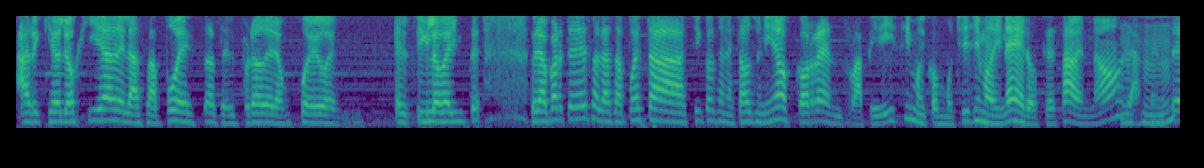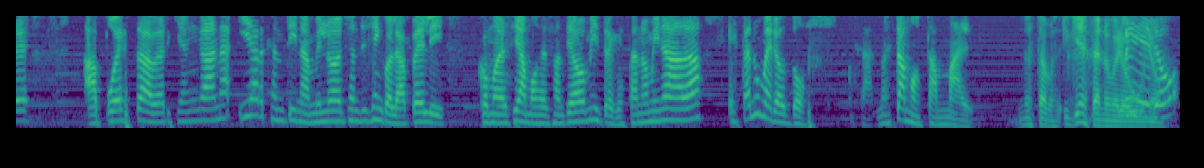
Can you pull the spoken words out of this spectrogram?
arqueología de las apuestas. El PRODE era un juego en el siglo XX. Pero aparte de eso, las apuestas, chicos, en Estados Unidos corren rapidísimo y con muchísimo dinero, ustedes saben, ¿no? La gente apuesta a ver quién gana. Y Argentina, 1985, la peli, como decíamos, de Santiago Mitre, que está nominada, está número dos. O sea, no estamos tan mal. No estamos. ¿Y quién está número uno? Pero,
